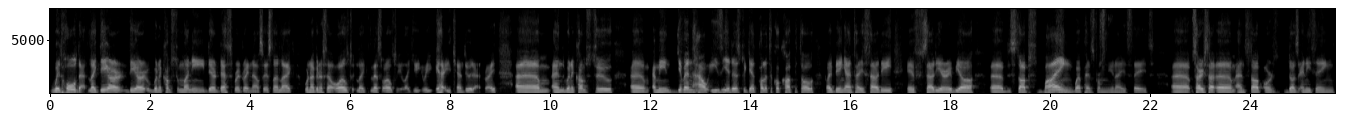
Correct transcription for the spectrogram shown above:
withhold that. Like they are, they are. When it comes to money, they're desperate right now. So it's not like we're not going to sell oil to like less oil to you. Like you, yeah, you can't do that, right? Um, and when it comes to um, I mean, given how easy it is to get political capital by being anti-Saudi, if Saudi Arabia uh, stops buying weapons from the United States, uh, sorry, so, um, and stop or does anything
